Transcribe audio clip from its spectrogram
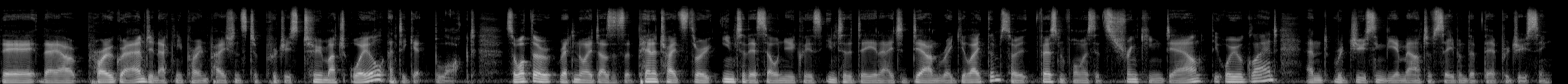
they they are programmed in acne prone patients to produce too much oil and to get blocked. So what the retinoid does is it penetrates through into their cell nucleus, into the DNA to down regulate them. So first and foremost, it's shrinking down the oil gland and reducing the amount of sebum that they're producing.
